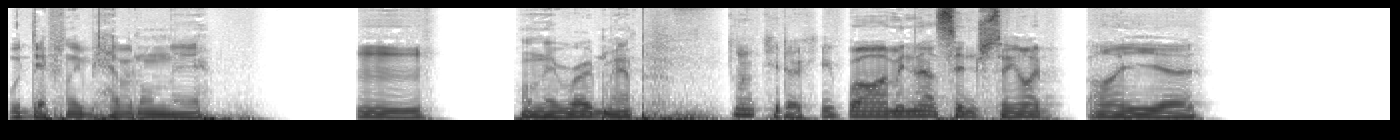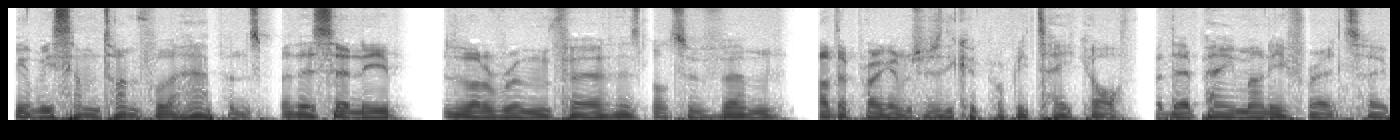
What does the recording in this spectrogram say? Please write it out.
would definitely have it on their hmm. on their roadmap. Okie dokie. Well, I mean, that's interesting. I, I, uh, it'll be some time before that happens, but there's certainly a lot of room for. There's lots of um, other programs which they could probably take off, but they're paying money for it, so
